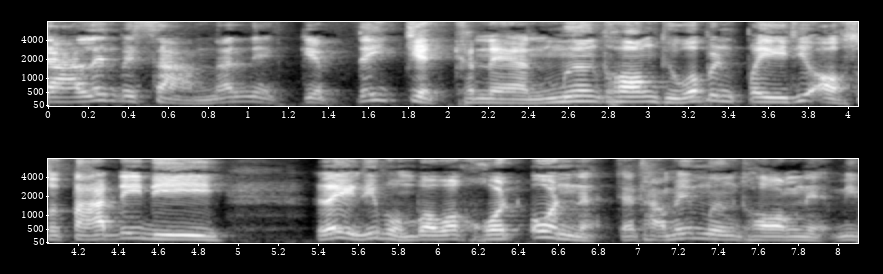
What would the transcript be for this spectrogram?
การเล่นไป 3 นั้นเนี่ยเก็บได้ 7 คะแนน เมืองทองถือว่าเป็นปีที่ออกสตาร์ทได้ดี และอย่างที่ผมบอกว่าโค้ดอ้นน่ะจะทำให้เมืองทองเนี่ยมี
